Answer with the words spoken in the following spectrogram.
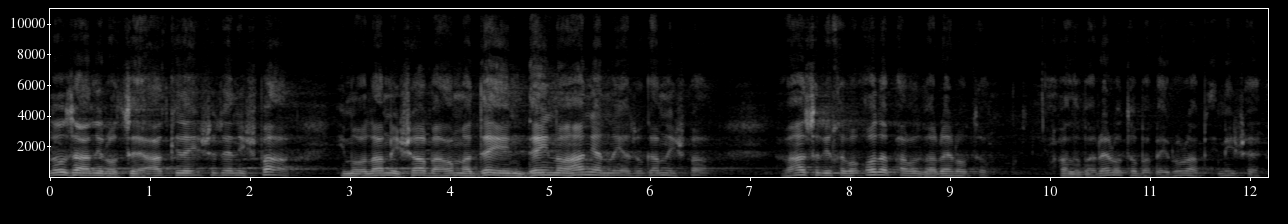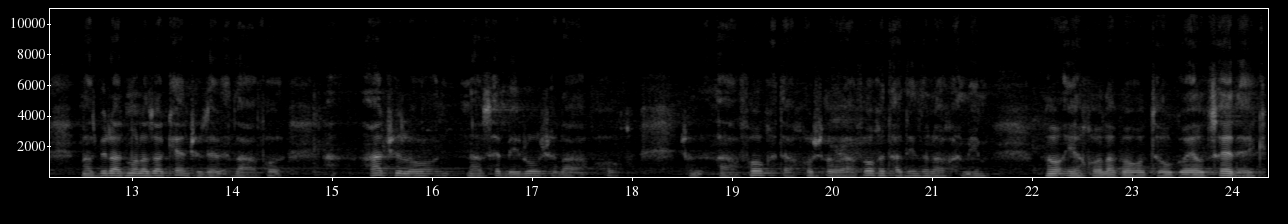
לא זה אני רוצה, עד כדי שזה נשפע. אם העולם נשאר בעלמא דין, דין לא הניין לי, אז הוא גם נשפע. ואז צריך לבוא עוד פעם לברר אותו. אבל לברר אותו בבירור הפנימי שמסביר האדמו"ר הזקן, שזה להפוך, עד שלא נעשה בירור של להפוך, של להפוך את החוש שלו, להפוך את הדין לרחמים, לא יכול לבוא אותו גואל צדק,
